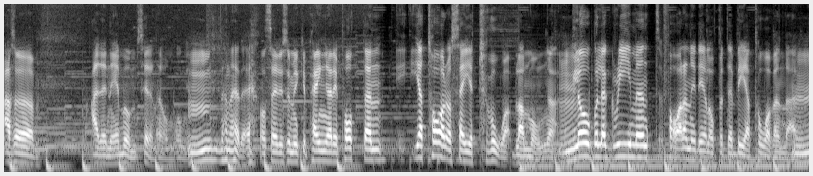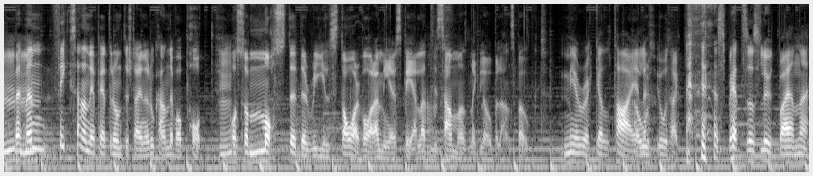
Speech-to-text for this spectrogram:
Alltså, ja, den är mumsig den här omgången. Mm, den är det. Och så är det så mycket pengar i potten. Jag tar och säger två bland många. Mm. Global Agreement, faran i det loppet är Beethoven där. Mm, men, men fixar han det Peter Untersteiner, då kan det vara pott. Mm. Och så måste The Real Star vara mer spelad tillsammans med Global Unspoked. Miracle Tile. jo tack. Spets och slut på henne.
